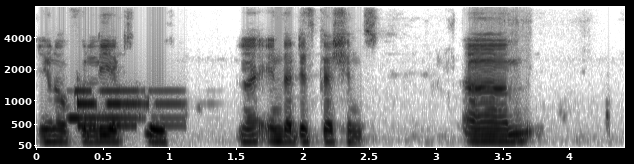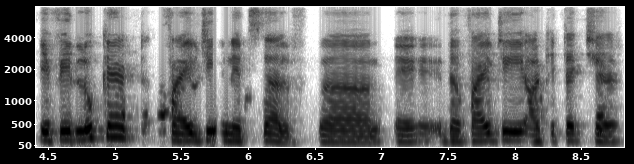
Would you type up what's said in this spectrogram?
you know fully exposed in the discussions. Um, if we look at 5G in itself, um, the 5G architecture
